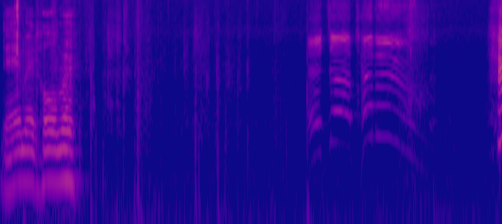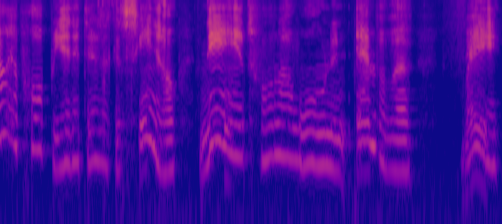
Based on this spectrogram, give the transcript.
Damn it, Homer. Heads up, kaboom! How appropriate that there's a casino named for a wounded emperor free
